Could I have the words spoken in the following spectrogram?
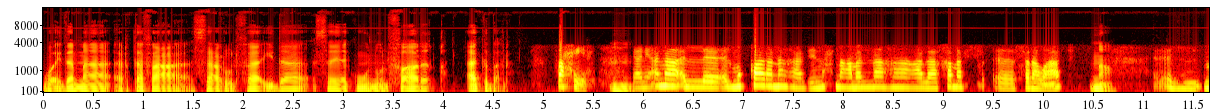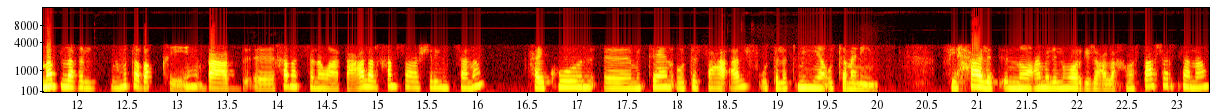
وإذا ما ارتفع سعر الفائدة سيكون الفارق أكبر. صحيح. مهم. يعني أنا المقارنة هذه نحن عملناها على خمس آه، سنوات. نعم. المبلغ المتبقي بعد آه، خمس سنوات على ال 25 سنة حيكون آه، 209380 في حالة إنه عمل المورجج على 15 سنة.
